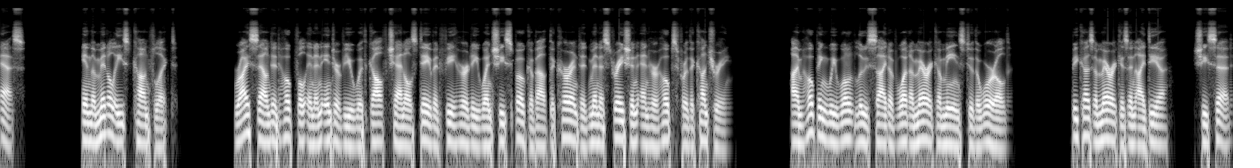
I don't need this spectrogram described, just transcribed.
U.S. In the Middle East conflict. Rice sounded hopeful in an interview with Golf Channel's David Feherty when she spoke about the current administration and her hopes for the country. I'm hoping we won't lose sight of what America means to the world. Because America's an idea, she said.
